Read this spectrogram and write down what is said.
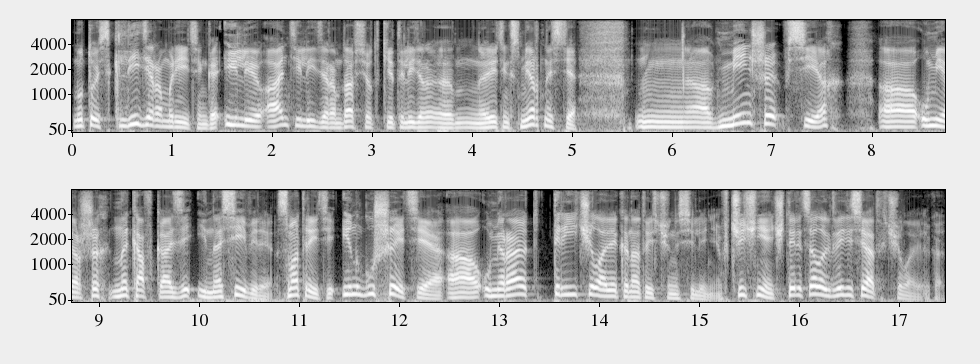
ну то есть к лидерам рейтинга или антилидерам, да, все-таки это лидер, э, рейтинг смертности, э, меньше всех э, умерших на Кавказе и на севере. Смотрите, Ингушетия, э, умирают 3 человека на тысячу населения, в Чечне 4,2 человека,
